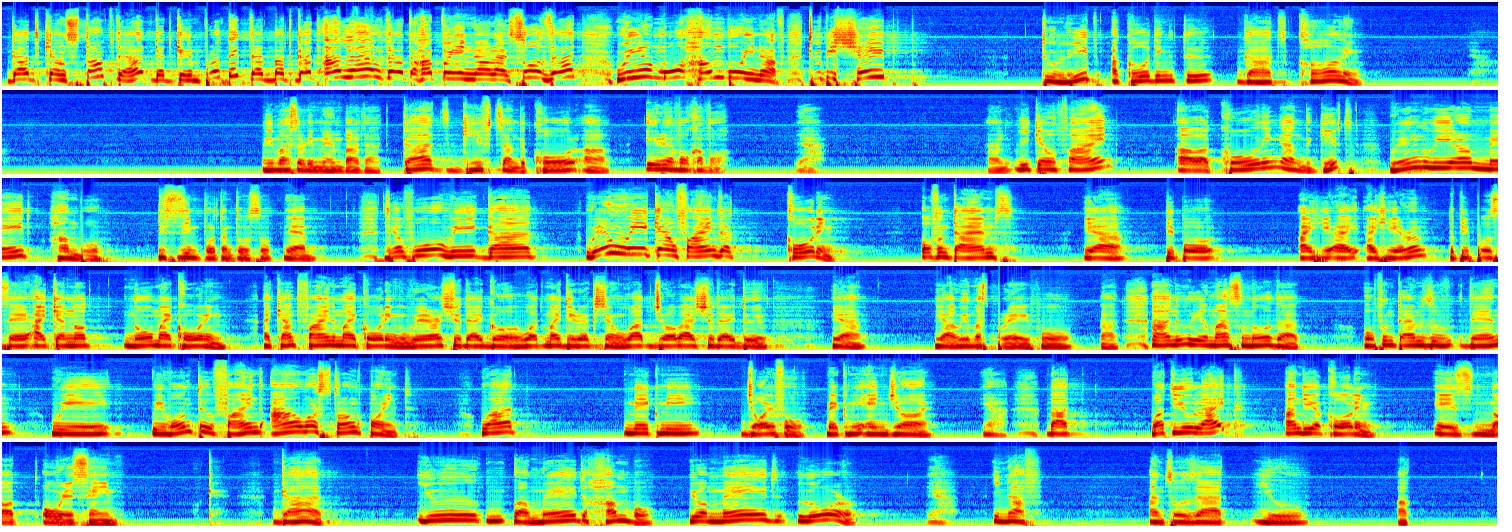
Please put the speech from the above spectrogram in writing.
God can stop that, God can protect that, but God allows that to happen in our life so that we are more humble enough to be shaped to live according to God's calling. We must remember that God's gifts and the call are irrevocable. Yeah. And we can find our calling and gift when we are made humble. This is important also. Yeah. Therefore, we got when we can find the calling, oftentimes, yeah, people I hear I, I hear the people say, I cannot know my calling. I can't find my calling. Where should I go? What my direction? What job I should I do? Yeah. Yeah, we must pray for God. And we must know that oftentimes then we, we want to find our strong point. What make me joyful, make me enjoy. Yeah. But what you like and your calling is not always same. Okay. God, you are made humble. You are made lower yeah, enough. And so that you uh,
